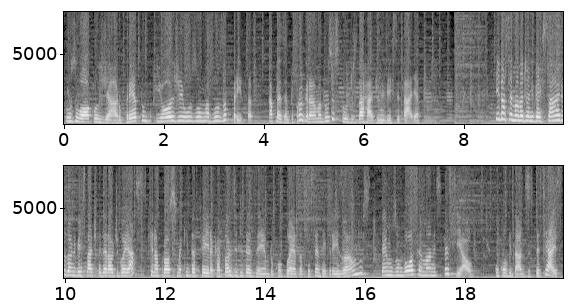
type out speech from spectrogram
Uso óculos de aro preto e hoje uso uma blusa preta. Apresento o programa dos estúdios da Rádio Universitária. E na semana de aniversário da Universidade Federal de Goiás, que na próxima quinta-feira, 14 de dezembro, completa 63 anos, temos um Boa Semana especial, com convidados especiais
